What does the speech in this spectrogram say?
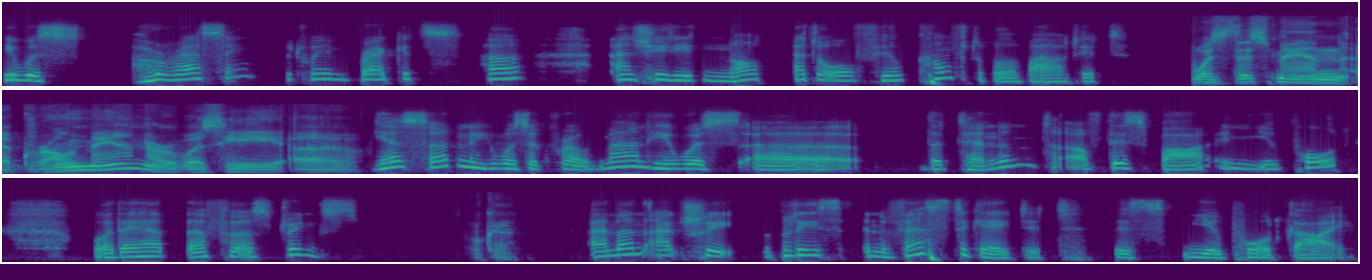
he was harassing, between brackets, her, and she did not at all feel comfortable about it. Was this man a grown man or was he? Uh... Yes, certainly he was a grown man. He was uh, the tenant of this bar in Newport where they had their first drinks. Okay. And then actually, the police investigated this Newport guy.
